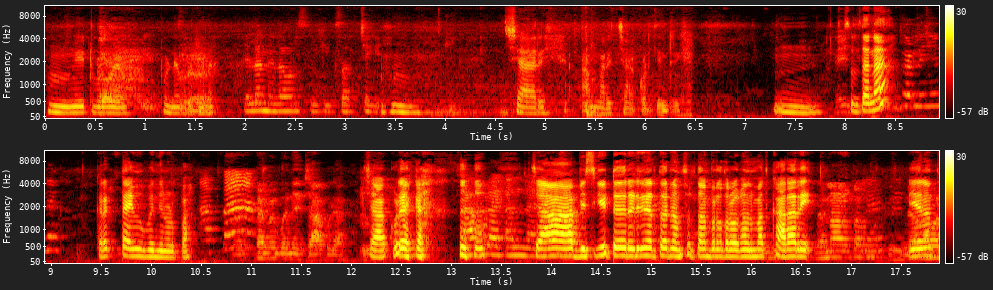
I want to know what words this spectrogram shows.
ಹ್ಞೂ ಇಟ್ಬಿಡುವ ಪುಣ್ಯ ಎಲ್ಲ ಹ್ಞೂ ಚಾ ರೀ. ಅಮ್ಮರಿ ಚಾ ಕೊಡ್ತೀನಿ ರೀ. ಹ್ಞೂ ಸುಲ್ತಾನ? ಕರೆಕ್ಟ್ ಟೈಮಿಗೆ ಬಂದಿ ನೋಡಪ್ಪ. ಚಾ ಕುಡಿಯಾಕ. ಚಾ ಬಿಸ್ಕಿಟ್ ರೆಡಿ ಇರ್ತಾರೆ ನಮ್ಮ ಸುಲ್ತಾನ್ ಬರೋದ್ರೊಳಗೆ ಮತ್ತೆ ಖಾರ ರೀ. ಏನಂತ?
